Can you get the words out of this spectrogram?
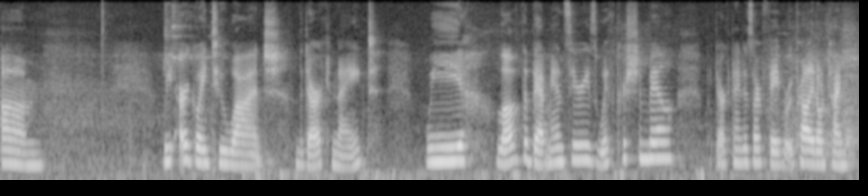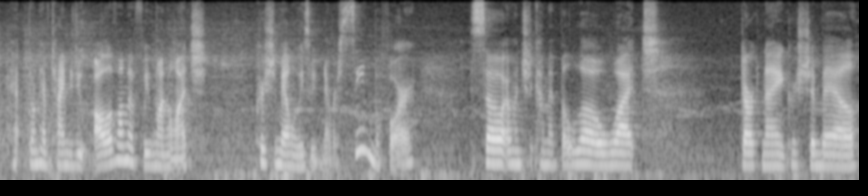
Um, we are going to watch The Dark Knight. We love the Batman series with Christian Bale, Dark Knight is our favorite. We probably don't time ha- don't have time to do all of them if we want to watch Christian Bale movies we've never seen before. So I want you to comment below what Dark Knight, Christian Bale,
